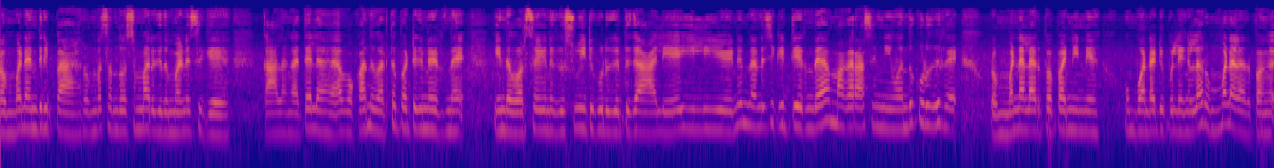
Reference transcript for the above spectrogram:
ரொம்ப நன்றிப்பா. ரொம்ப சந்தோஷமாக இருக்குது மனசுக்கு. காலங்காத்தால உட்காந்து வருத்தப்பட்டுக்கின்னு இருந்தேன். இந்த வருஷம் எனக்கு ஸ்வீட்டு கொடுக்கறதுக்கு ஆளே இல்லையேன்னு நினச்சிக்கிட்டு இருந்தேன். மகராசி நீ வந்து கொடுக்குற. ரொம்ப நல்லா இருப்பப்பா நீனு. உன் பொண்டாட்டி பிள்ளைங்களாம் ரொம்ப நல்லா இருப்பாங்க.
